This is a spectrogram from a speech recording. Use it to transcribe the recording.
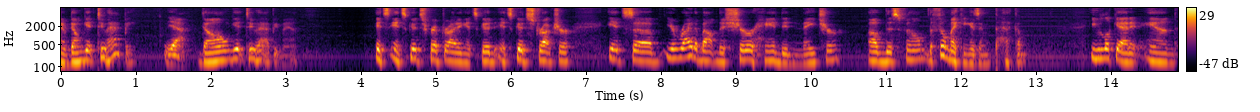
know, don't get too happy. Yeah. Don't get too happy, man. It's it's good script writing. It's good it's good structure. It's uh, you're right about the sure-handed nature of this film. The filmmaking is impeccable. You look at it and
